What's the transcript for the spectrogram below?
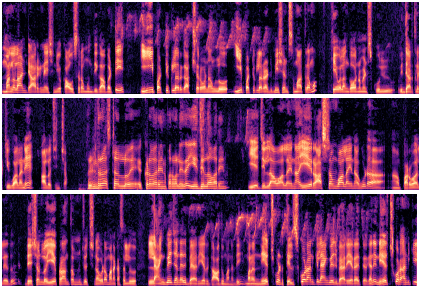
మనలాంటి ఆర్గనైజేషన్ యొక్క అవసరం ఉంది కాబట్టి ఈ పర్టికులర్గా అక్షరవణంలో ఈ పర్టికులర్ అడ్మిషన్స్ మాత్రము కేవలం గవర్నమెంట్ స్కూల్ విద్యార్థులకు ఇవ్వాలని ఆలోచించాం. రెండు రాష్ట్రాల్లో ఎక్కడ వారైనా పర్వాలేదా? ఏ జిల్లా వారైనా? ఏ జిల్లా వాళ్ళైనా ఏ రాష్ట్రం వాళ్ళైనా కూడా పర్వాలేదు. దేశంలో ఏ ప్రాంతం నుంచి వచ్చినా కూడా మనకు అసలు లాంగ్వేజ్ అనేది బ్యారియర్ కాదు మనది. మనం నేర్చుకుంటే తెలుసుకోవడానికి లాంగ్వేజ్ బ్యారియర్ అవుతుంది కానీ నేర్చుకోవడానికి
